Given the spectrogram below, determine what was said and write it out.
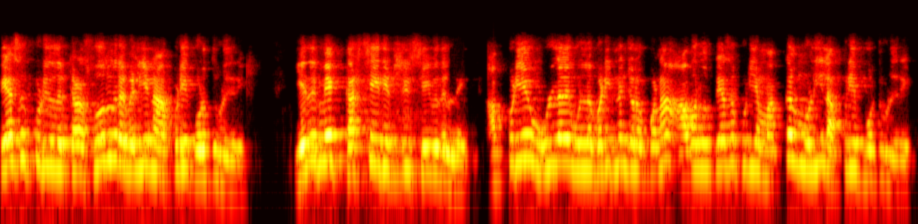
பேசக்கூடியதற்கான சுதந்திர வெளியை நான் அப்படியே கொடுத்து விடுகிறேன். எதுவுமே கற்செய்தி செய்வதில்லை. அப்படியே உள்ளதை உள்ளபடி இன்னும் சொல்ல போனா அவர்கள் பேசக்கூடிய மக்கள் மொழியில் அப்படியே போட்டு விடுகிறேன்.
